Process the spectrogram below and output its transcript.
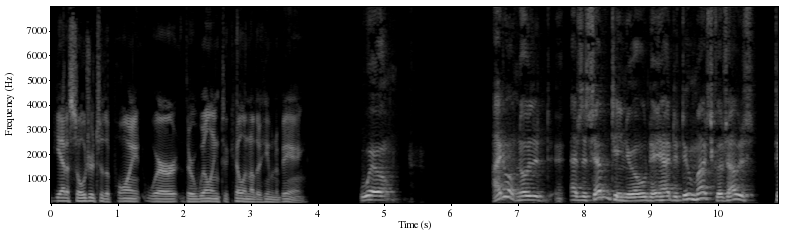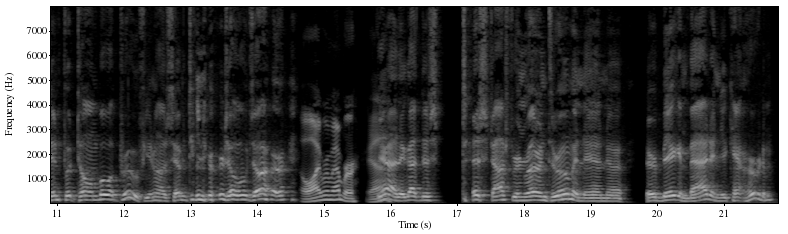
get a soldier to the point where they're willing to kill another human being? Well, I don't know that as a 17 year old they had to do much because I was 10 foot tall and bulletproof. You know how 17 years olds are. Oh, I remember. Yeah. Yeah, they got this testosterone running through them, and, and uh, they're big and bad, and you can't hurt them.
